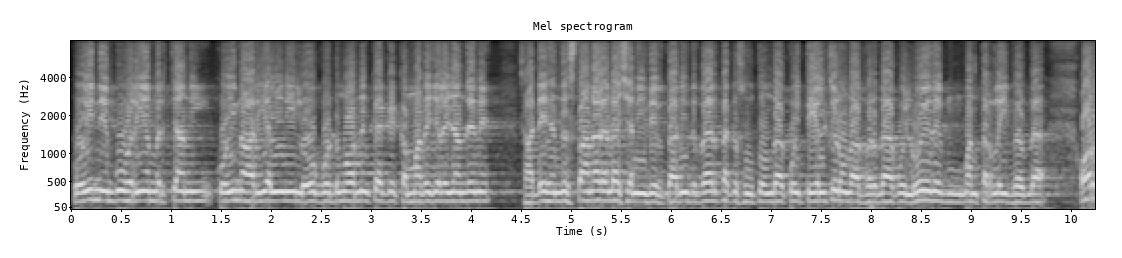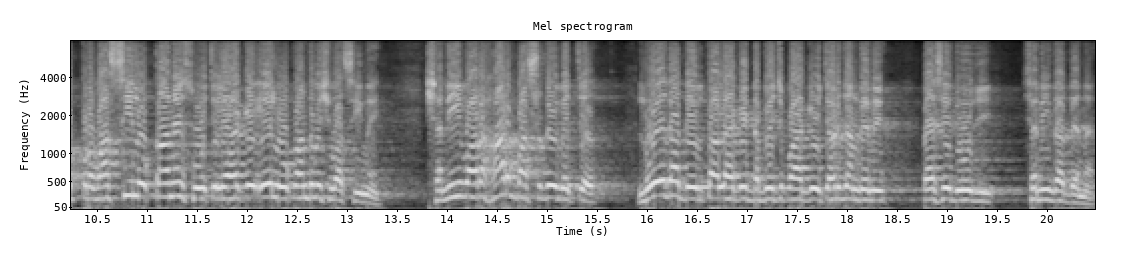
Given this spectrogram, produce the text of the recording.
ਕੋਈ ਨਿੰਬੂ ਹਰੀਆਂ ਮਿਰਚਾਂ ਨਹੀਂ, ਕੋਈ ਨਾਰੀਅਲ ਨਹੀਂ, ਲੋਕ ਗੁੱਡ ਮਾਰਨਿੰਗ ਕਹਿ ਕੇ ਕੰਮਾਂ ਤੇ ਚਲੇ ਜਾਂਦੇ ਨੇ। ਸਾਡੇ ਹਿੰਦੁਸਤਾਨ ਵਾਲਿਆਂ ਦਾ ਸ਼ਨੀ ਦੇਵਤਾ ਨਹੀਂ, ਦੁਪਹਿਰ ਤੱਕ ਸੂਤ ਹੁੰਦਾ, ਕੋਈ ਤੇਲ ਚੜਾਉਂਦਾ ਫਿਰਦਾ, ਕੋਈ ਲੋਹੇ ਦੇ ਮੰਤਰ ਲਈ ਫਿਰਦਾ। ਔਰ ਪ੍ਰਵਾਸੀ ਲੋਕਾਂ ਨੇ ਸੋਚ ਲਿਆ ਕਿ ਇਹ ਲੋਕ ਅੰਧ ਵਿਸ਼ਵਾਸੀ ਨੇ। ਸ਼ਨੀਵਾਰ ਹਰ ਬੱਸ ਦੇ ਵਿੱਚ ਲੋਹੇ ਦਾ ਦੇਵਤਾ ਲੈ ਕੇ ਡੱਬੇ 'ਚ ਪਾ ਕੇ ਉਹ ਚੜ ਜਾਂਦੇ ਨੇ। ਪੈਸੇ ਦਿਓ ਜੀ, ਸ਼ਨੀ ਦਾ ਦਿਨ ਹੈ।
